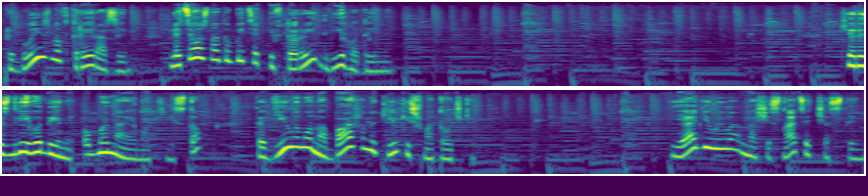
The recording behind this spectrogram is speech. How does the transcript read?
приблизно в 3 рази. Для цього знадобиться 1,5-2 години. Через 2 години обминаємо тісто та ділимо на бажану кількість шматочків. Я ділила на 16 частин.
